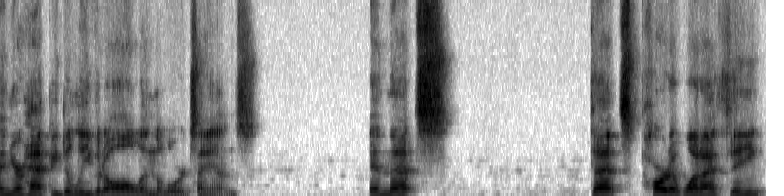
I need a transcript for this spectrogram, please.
and you're happy to leave it all in the Lord's hands. And that's that's part of what I think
